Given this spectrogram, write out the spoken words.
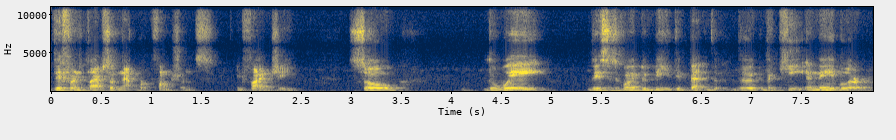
different types of network functions in 5G. So the way this is going to be, depend, the, the key enabler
